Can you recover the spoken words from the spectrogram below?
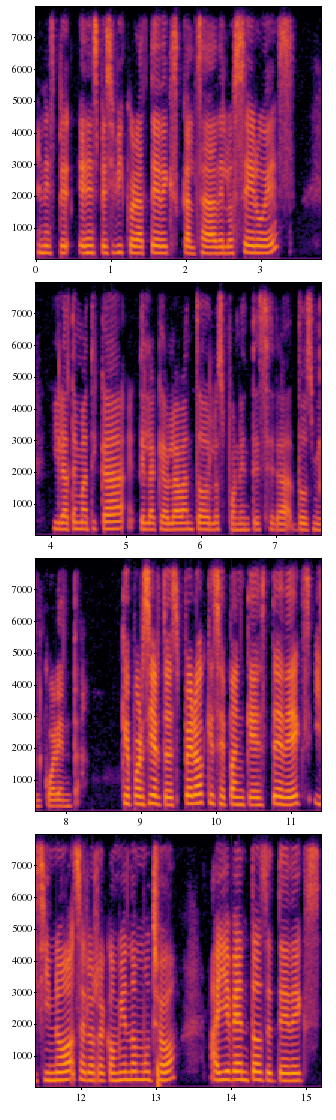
en, en específico era TEDx Calzada de los Héroes y la temática de la que hablaban todos los ponentes era 2040. Que por cierto, espero que sepan que es TEDx y si no, se los recomiendo mucho. Hay eventos de TEDx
